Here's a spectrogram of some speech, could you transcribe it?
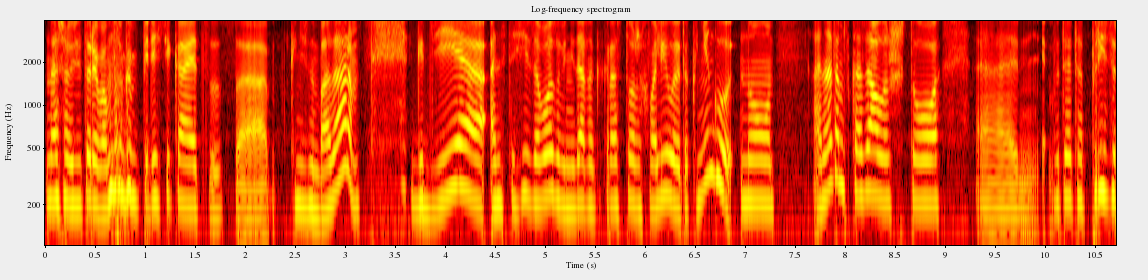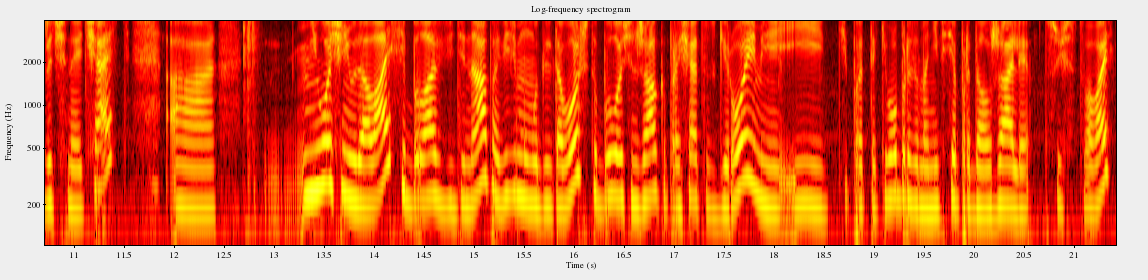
наша аудитория во многом пересекается с э, книжным базаром, где Анастасия Завозова недавно как раз тоже хвалила эту книгу, но она там сказала, что э, вот эта призрачная часть а, не очень удалась и была введена, по-видимому, для того, что было очень жалко прощаться с героями, и типа таким образом они все продолжали существовать.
